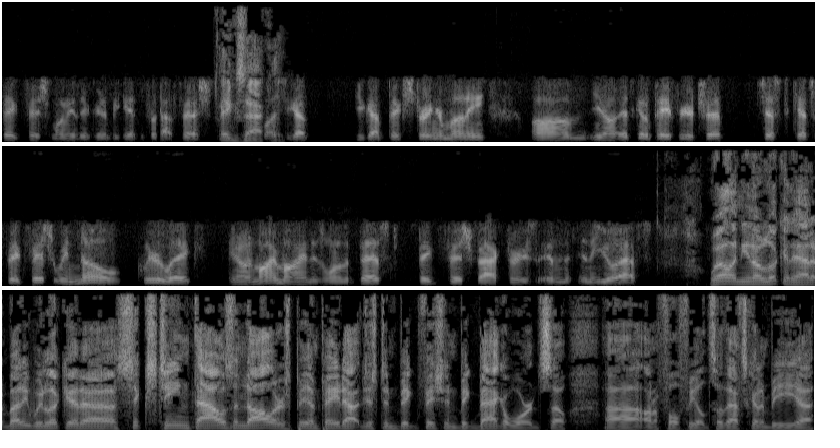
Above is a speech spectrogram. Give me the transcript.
big fish money that you're going to be getting for that fish. Exactly. Plus, you got you got big stringer money. Um, you know, it's going to pay for your trip just to catch big fish. We know Clear Lake, you know, in my mind, is one of the best big fish factories in in the U.S. Well, and you know, looking at it, buddy, we look at uh sixteen thousand dollars being paid out just in big fish and big bag awards. So uh on a full field. So that's going to be uh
